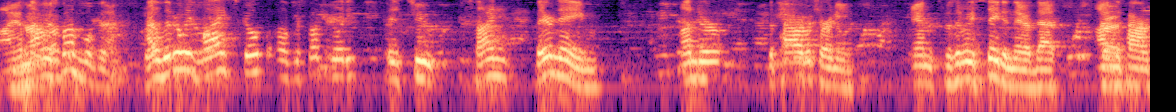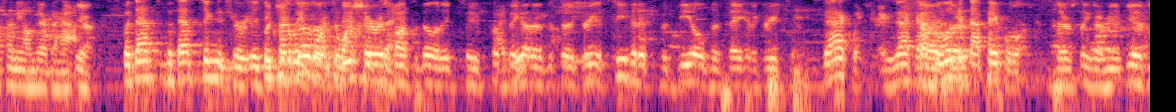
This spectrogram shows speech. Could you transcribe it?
I am Not not responsible. responsible for that. I literally, my scope of responsibility is to sign their name under the power of attorney, and specifically state in there that I'm the Right. power of attorney on their behalf. Yeah. But that's but that signature is But you still have important the to what fiduciary responsibility to put I do. together to agree, see that it's the deal that they had agreed to. Exactly, exactly. So I have to look at that paperwork. There's things. I mean, if you if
